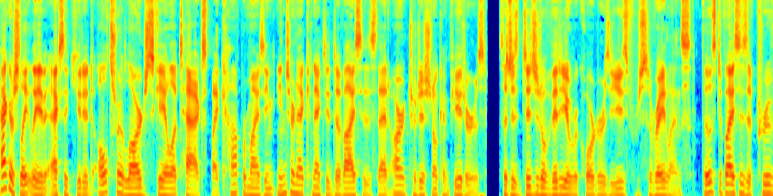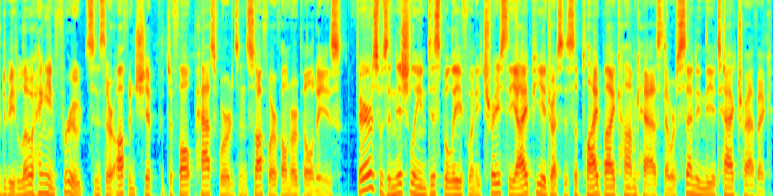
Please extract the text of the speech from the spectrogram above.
Hackers lately have executed ultra large scale attacks by compromising internet connected devices that aren't traditional computers, such as digital video recorders used for surveillance. Those devices have proved to be low hanging fruit since they're often shipped with default passwords and software vulnerabilities. Ferris was initially in disbelief when he traced the IP addresses supplied by Comcast that were sending the attack traffic.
